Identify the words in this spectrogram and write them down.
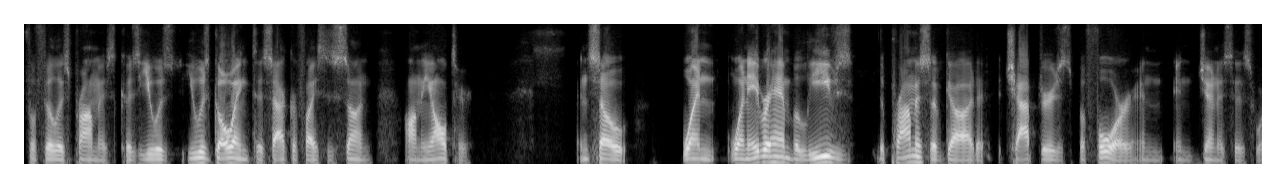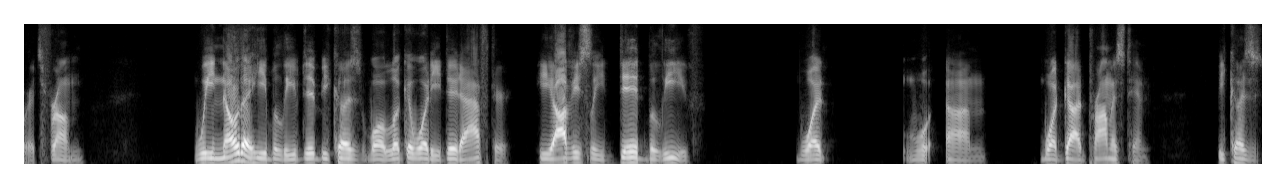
fulfill his promise because he was he was going to sacrifice his son on the altar. And so, when when Abraham believes the promise of God, chapters before in in Genesis, where it's from, we know that he believed it because well look at what he did after. He obviously did believe what um what god promised him because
